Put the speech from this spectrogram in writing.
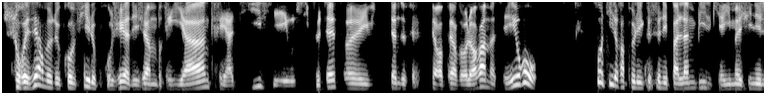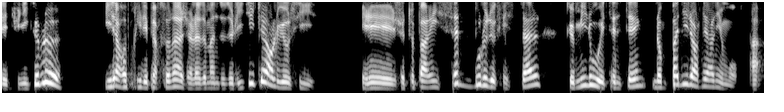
sous réserve de confier le projet à des gens brillants, créatifs et aussi peut-être euh, évitant de faire perdre leur âme à ses héros. Faut-il rappeler que ce n'est pas Lambil qui a imaginé les tuniques bleues? Il a repris les personnages à la demande de l'éditeur, lui aussi. Et je te parie sept boules de cristal que Milou et Tintin n'ont pas dit leur dernier mot. Ah,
